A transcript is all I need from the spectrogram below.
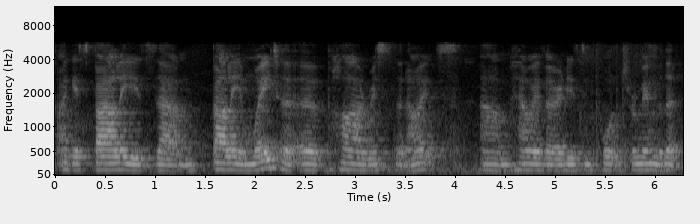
I guess barley is um, barley and wheat are, are higher risk than oats. Um, however, it is important to remember that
